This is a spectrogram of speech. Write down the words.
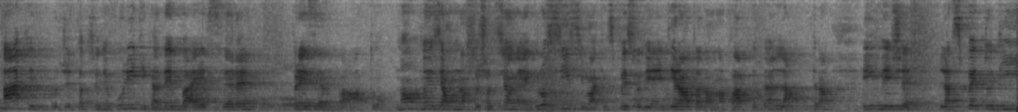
anche di progettazione politica, debba essere preservato. No? Noi siamo un'associazione grossissima che spesso viene tirata da una parte e dall'altra e invece l'aspetto di,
